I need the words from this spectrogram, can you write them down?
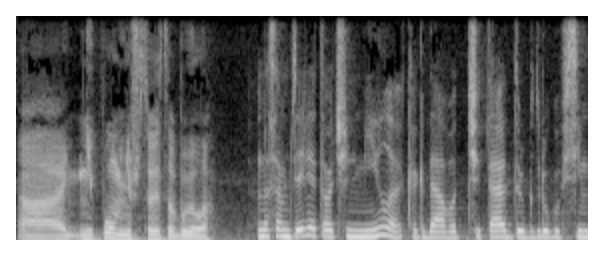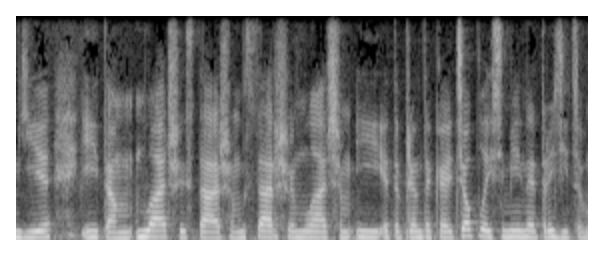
а, не помню, что это было. На самом деле это очень мило, когда вот читают друг другу в семье, и там младший старшим, старший младшим, и это прям такая теплая семейная традиция.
